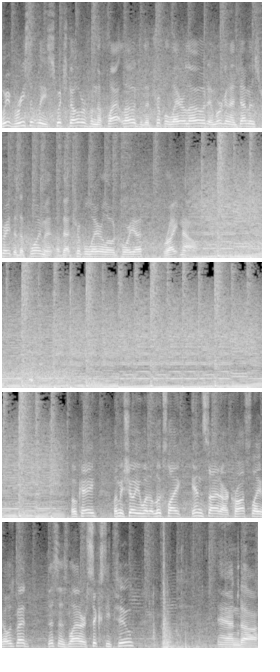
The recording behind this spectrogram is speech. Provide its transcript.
We've recently switched over from the flat load to the triple layer load and we're going to demonstrate the deployment of that triple layer load for you right now. Okay, let me show you what it looks like inside our cross lay hose bed. This is ladder 62 and uh,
